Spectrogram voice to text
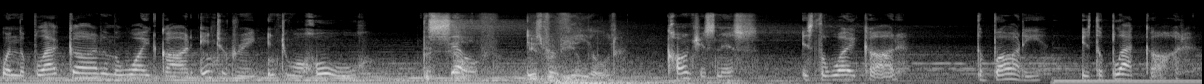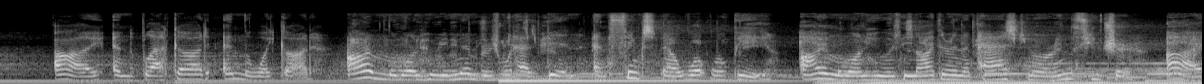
When the black god and the white god integrate into a whole, The self is revealed. Consciousness is the white god. The body is the black god. I am the black god and the white god. I'm the one who remembers what has been and thinks about what will be. I am the one who is neither in the past nor in the future. I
